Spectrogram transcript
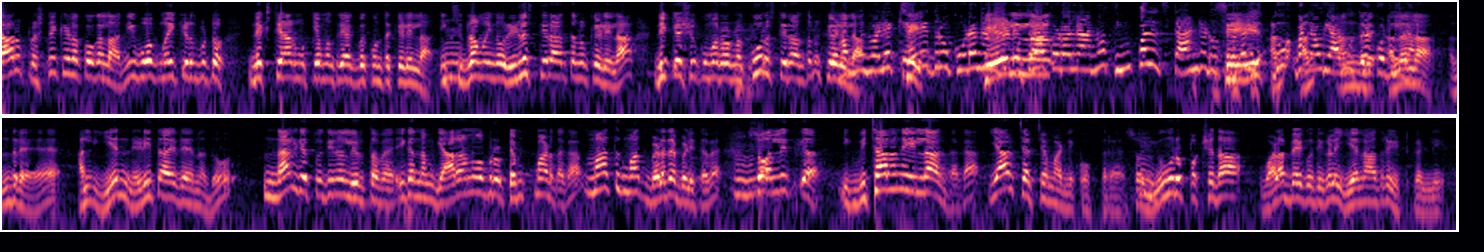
ಯಾರು ಪ್ರಶ್ನೆ ಕೇಳಕ್ ಹೋಗಲ್ಲ. ನೀವು ಹೋಗಿ ಮೈಕ್ ಹಿಡಿದ್ಬಿಟ್ಟು ನೆಕ್ಸ್ಟ್ ಯಾರು ಮುಖ್ಯಮಂತ್ರಿ ಆಗ್ಬೇಕು ಅಂತ ಕೇಳಿಲ್ಲ. ಈಗ ಸಿದ್ದರಾಮಯ್ಯನವ್ರು ಇಳಿಸ್ತೀರಾ ಅಂತಾನು ಕೇಳಿಲ್ಲ. ಡಿ ಕೆ ಶಿವಕುಮಾರ್ ಅವ್ರನ್ನ ಕೂರಿಸ್ತೀರಾ ಅಂತಾನು ಕೇಳಿಲ್ಲ. ಕೇಳಿಲ್ಲ. ಅಂದ್ರೆ ಅಲ್ಲಿ ಏನ್ ನಡೀತಾ ಇದೆ ಅನ್ನೋದು ನಾಲ್ಗೆ ತುದಿನಲ್ಲಿ ಇರ್ತವೆ. ಈಗ ನಮ್ಗೆ ಯಾರಾನೋ ಒಬ್ರು ಟೆಂಪ್ಟ್ ಮಾಡಿದಾಗ ಮಾತಿಗೆ ಮಾತು ಬೆಳೆದೇ ಬೆಳಿತವೆ. ಸೊ ಅಲ್ಲಿ ಈಗ ವಿಚಾರನೇ ಇಲ್ಲ ಅಂದಾಗ ಯಾರು ಚರ್ಚೆ ಮಾಡ್ಲಿಕ್ಕೆ ಹೋಗ್ತಾರೆ? ಸೊ ಇವ್ರ ಪಕ್ಷದ ಒಳಬೇಗುದಿಗಳು ಏನಾದ್ರೂ ಇಟ್ಕೊಳ್ಳಿ.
